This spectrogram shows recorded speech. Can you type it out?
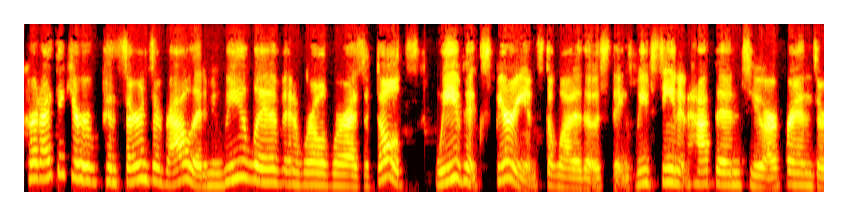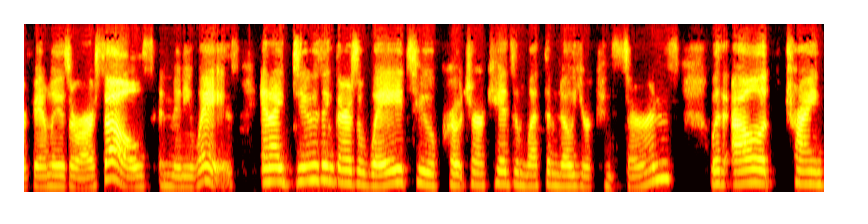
Kurt, I think your concerns are valid. I mean, we live in a world where, as adults, we've experienced a lot of those things. We've seen it happen to our friends or families or ourselves in many ways. And I do think there's a way to approach our kids and let them know your concerns without trying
